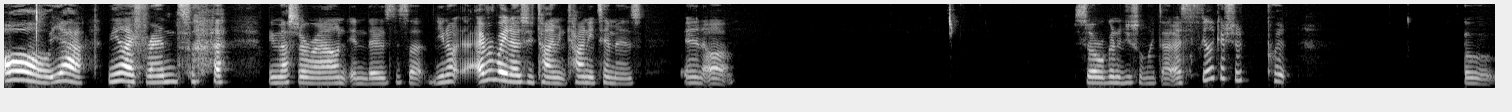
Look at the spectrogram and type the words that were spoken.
oh yeah, me and my friends, we messed around, and there's this. Uh, you know, everybody knows who Tiny Tiny Tim is, and uh, So we're gonna do something like that. I feel like I should put. Oh.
